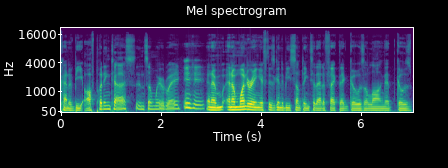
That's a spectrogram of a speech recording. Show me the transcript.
kind of be off-putting to us in some weird way. Mm-hmm. And I'm and I'm wondering if there's going to be something to that effect that goes along that goes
